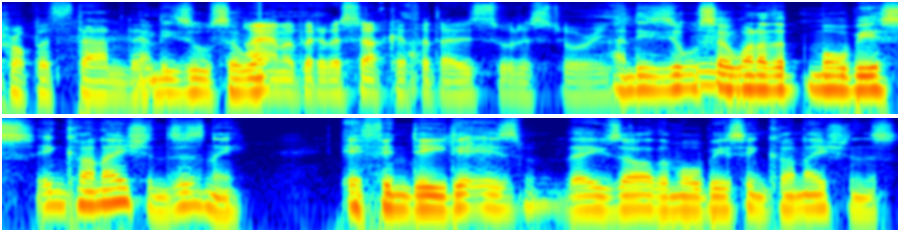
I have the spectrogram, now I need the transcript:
proper standing. And he's also I am a bit of a sucker for those sort of stories. and he's also one of the Morbius incarnations, isn't he? If indeed it is, those are the Morbius incarnations.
